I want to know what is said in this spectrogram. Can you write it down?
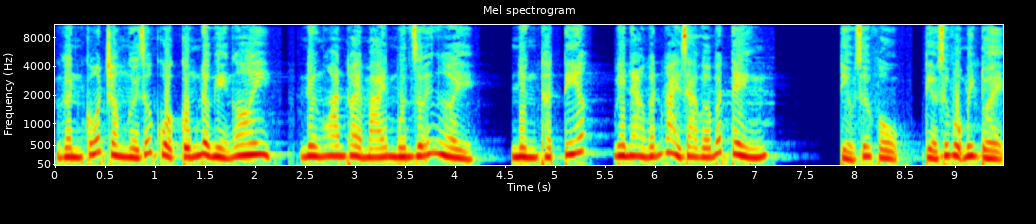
gần cốt trong người rốt cuộc cũng được nghỉ ngơi. Đường hoan thoải mái muốn duỗi người, nhưng thật tiếc vì nàng vẫn phải giả vờ bất tỉnh. Tiểu sư phụ, tiểu sư phụ minh tuệ.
